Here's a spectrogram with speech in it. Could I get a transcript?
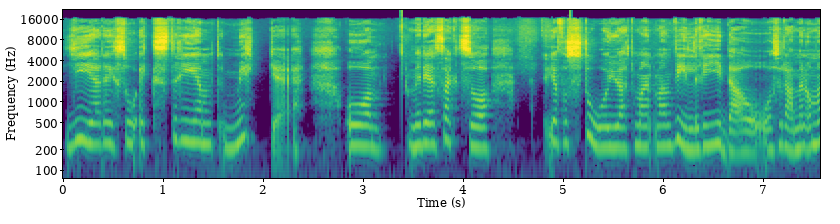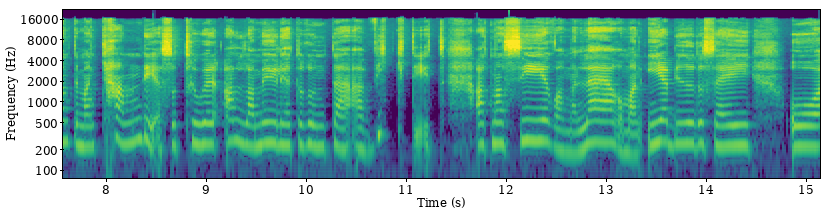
ger dig så extremt mycket. Och med det sagt så jag förstår ju att man, man vill rida och, och sådär, men om inte man kan det så tror jag alla möjligheter runt det är viktigt. Att man ser och man lär och man erbjuder sig. Och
